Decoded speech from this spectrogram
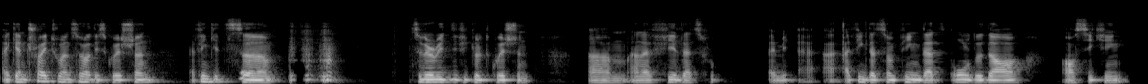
I can try to answer this question. I think it's um, it's a very difficult question, um, and I feel that's I mean I, I, think that's something that all the DAO are seeking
